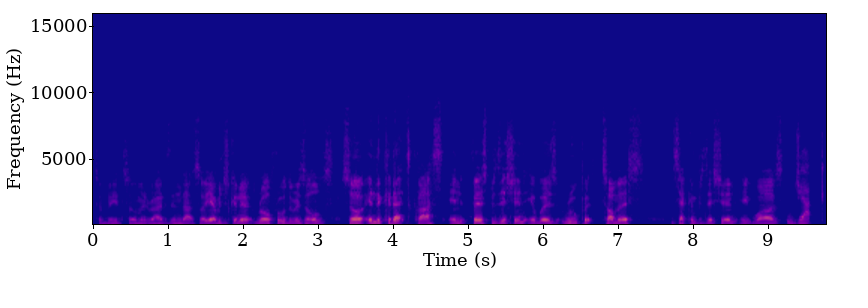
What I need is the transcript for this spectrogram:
So being so many riders in that. So yeah, we're just gonna roll through the results. So in the cadets class, in first position it was Rupert Thomas. In second position it was, Jack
